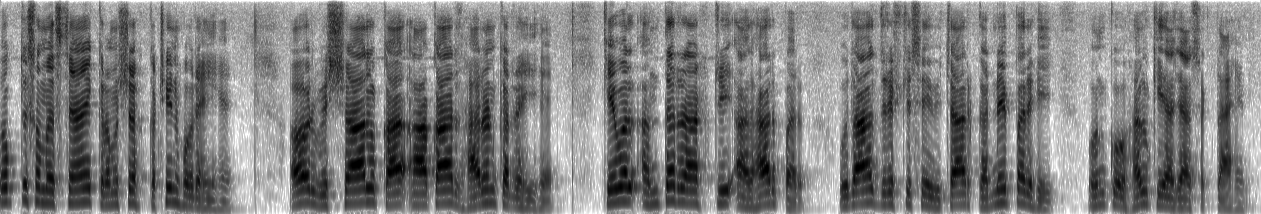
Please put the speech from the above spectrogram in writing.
उक्त समस्याएँ क्रमशः कठिन हो रही हैं और विशाल का आकार धारण कर रही है। केवल अंतर्राष्ट्रीय आधार पर उदार दृष्टि से विचार करने पर ही उनको हल किया जा सकता है।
